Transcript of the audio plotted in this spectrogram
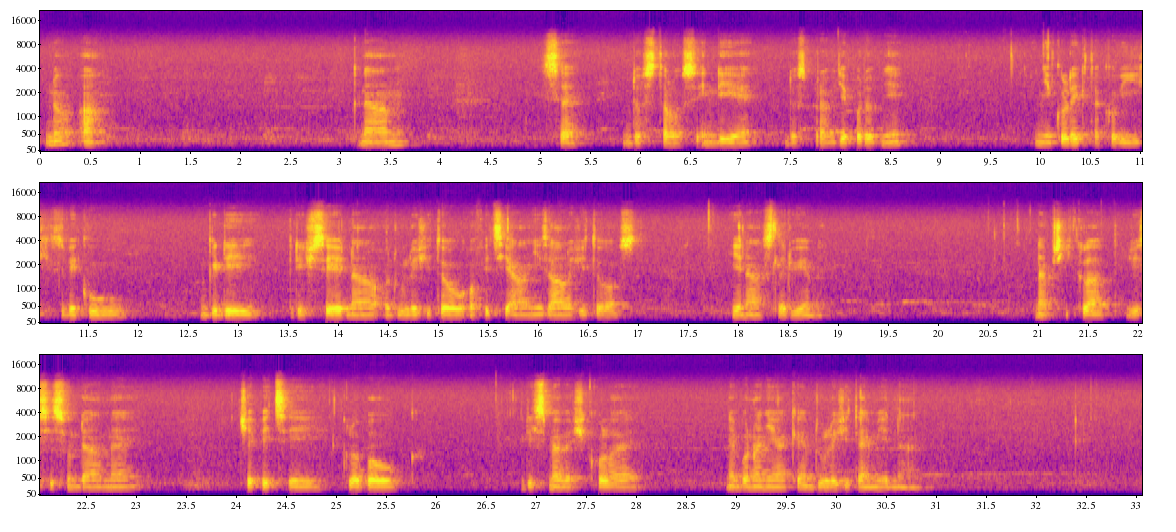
No a k nám se dostalo z Indie dost pravděpodobně několik takových zvyků, kdy, když se jedná o důležitou oficiální záležitost, je následujeme. Například, že si sundáme čepici, klobouk, když jsme ve škole nebo na nějakém důležitém jednání.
